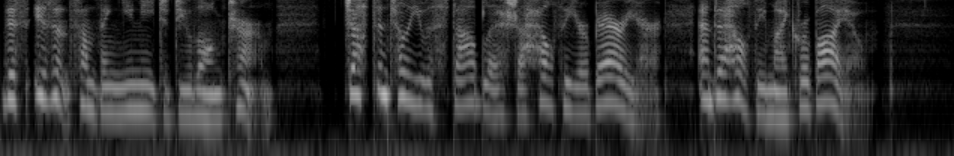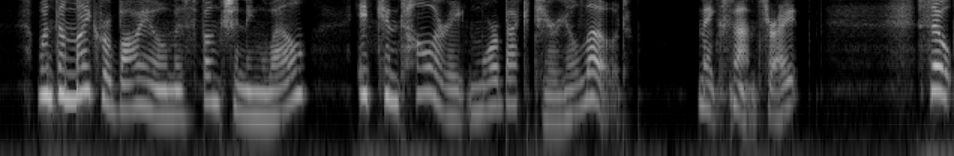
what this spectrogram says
this isn't something you need to do long term, just until you establish a healthier barrier and a healthy microbiome. When the microbiome is functioning well, it can tolerate more bacterial load. Makes sense, right? So,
